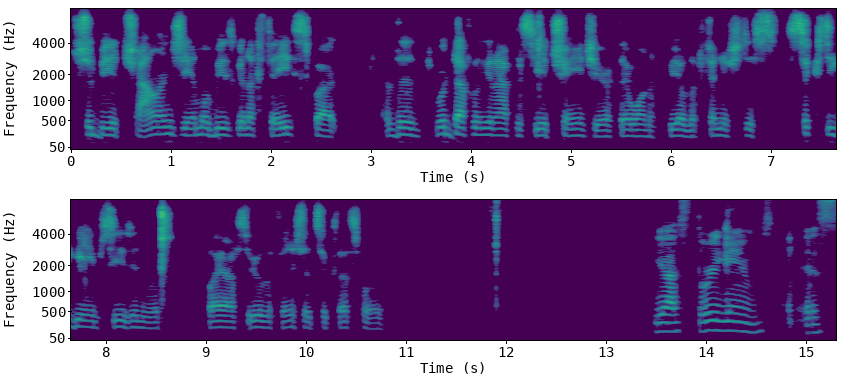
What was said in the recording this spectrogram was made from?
Should be a challenge the MLB is going to face, but the, we're definitely going to have to see a change here if they want to be able to finish this 60 game season with playoffs to be able to finish it successfully. Yes, three games is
